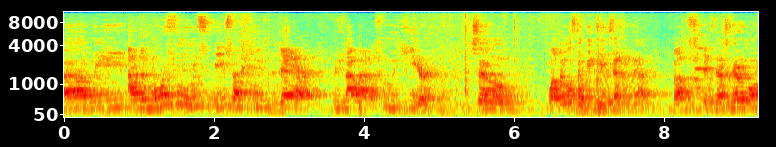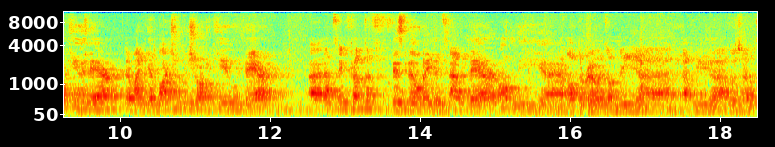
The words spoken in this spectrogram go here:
Uh, we added more food. We used to have food there. We've now added food here. So, well, there will still be queues everywhere. But if there's a very long queue there, there might be a marginally shorter queue there. Uh, that's in front of this building. It's out there on the uh, on the road on the uh, the uh, Roosevelt.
